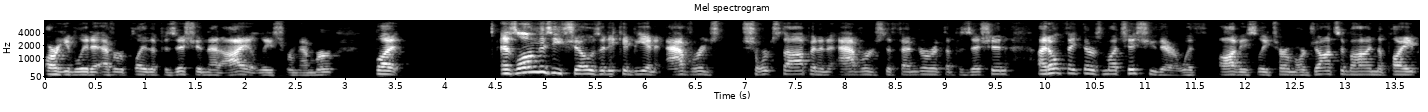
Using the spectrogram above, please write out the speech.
arguably to ever play the position that I at least remember. But as long as he shows that he can be an average shortstop and an average defender at the position, I don't think there's much issue there with obviously Termarr Johnson behind the pipe,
